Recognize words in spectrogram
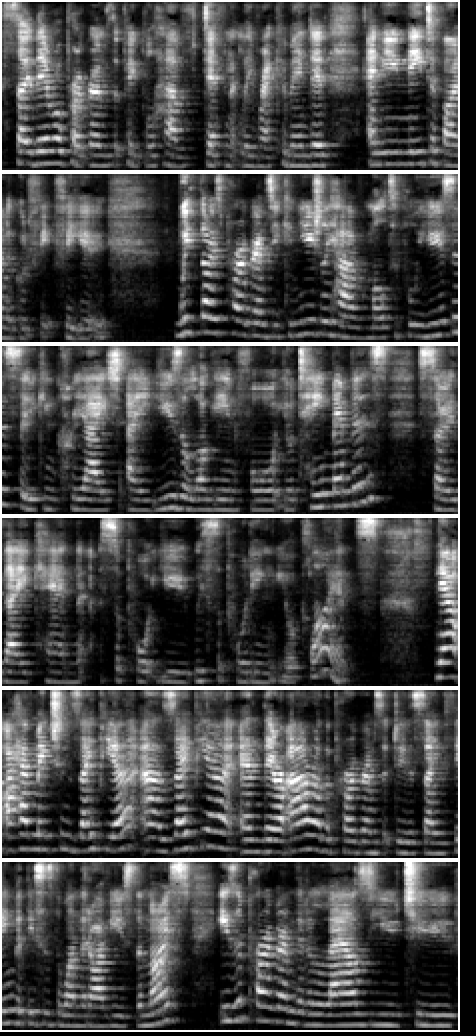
So they're all programs that people have definitely recommended, and you need to find a good fit for you. With those programs, you can usually have multiple users, so you can create a user login for your team members so they can support you with supporting your clients. Now, I have mentioned Zapier. Uh, Zapier, and there are other programs that do the same thing, but this is the one that I've used the most, is a program that allows you to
